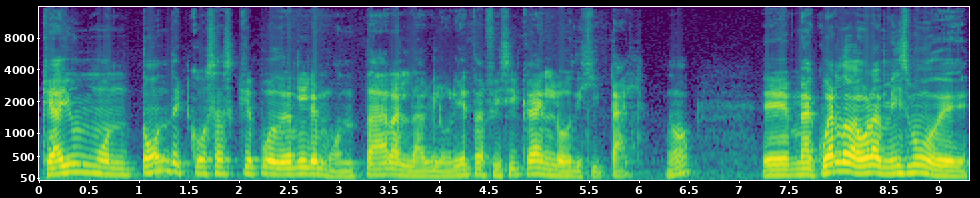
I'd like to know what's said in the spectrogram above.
que hay un montón de cosas que poderle montar a la glorieta física en lo digital, ¿no? Eh, me acuerdo ahora mismo de,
